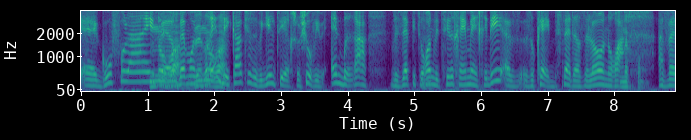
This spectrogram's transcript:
אה, גוף אולי, נורא, והרבה מאוד דברים, נורא. בעיקר כשזה בגיל צעיר. עכשיו שוב, אם אין ברירה וזה פתרון מציל חיים היחידי, אז, אז אוקיי, בסדר, זה לא נורא. נכון. אבל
